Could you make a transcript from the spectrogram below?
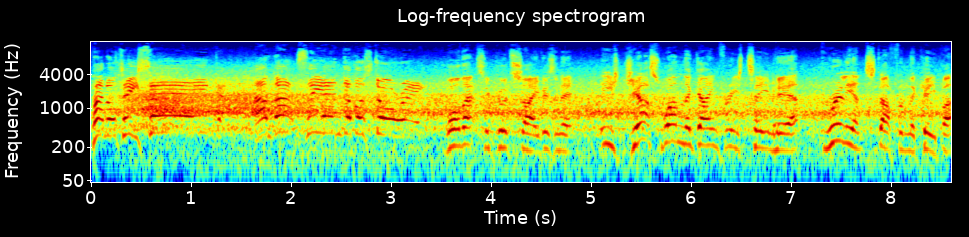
Penalty save! And that's the end of the story. Well, that's a good save, isn't it? He's just won the game for his team here. Brilliant stuff from the keeper.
